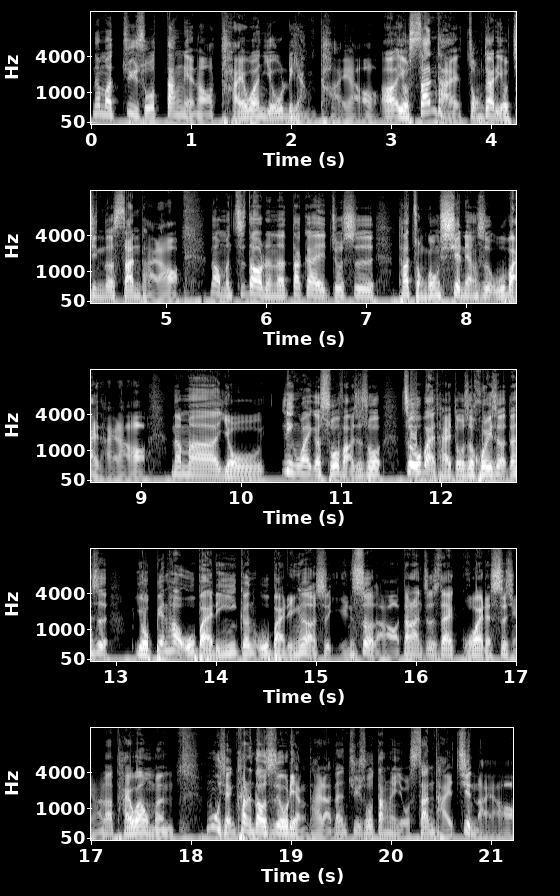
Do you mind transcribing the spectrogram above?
那么据说当年哦台湾有两台啊哦啊有三台，总代理有进这三台了哦。那我们知道的呢大概就是它总共限量是五百台了哦。那么有另外一个。说法是说，这五百台都是灰色，但是有编号五百零一跟五百零二是银色的啊、当然这是在国外的事情啊。那台湾我们目前看得到是有两台了，但据说当年有三台进来啊、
